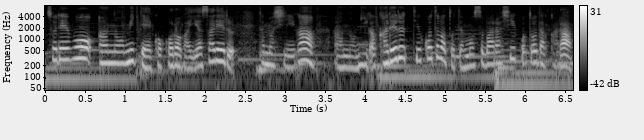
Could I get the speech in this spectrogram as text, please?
それをあの見て心が癒される。魂があの磨かれるっていうことはとても素晴らしいことだから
